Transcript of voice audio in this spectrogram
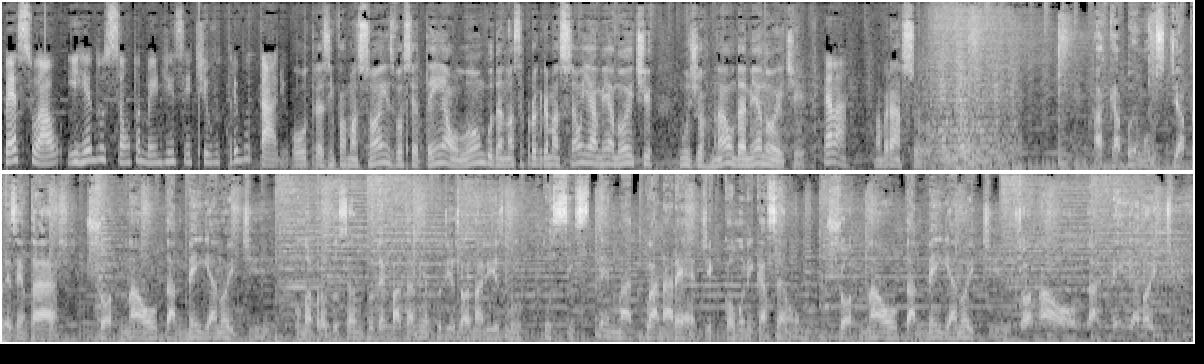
pessoal e redução também de incentivo tributário. Outras informações você tem ao longo da nossa programação e à meia-noite no Jornal da Meia-Noite. Até lá. Um abraço. Acabamos de apresentar Jornal da Meia-Noite, uma produção do Departamento de Jornalismo do Sistema Guanaré de Comunicação. Jornal da Meia-Noite. Jornal da Meia-Noite.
